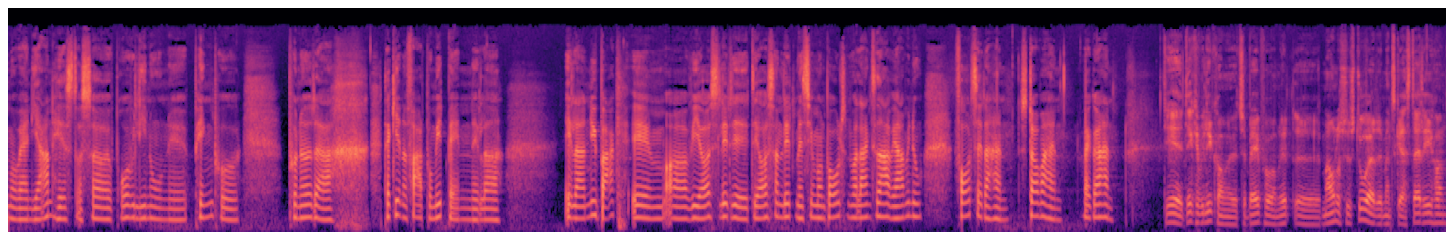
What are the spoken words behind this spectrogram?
må være en jernhest, og så bruger vi lige nogle øh, penge på, på noget, der, der giver noget fart på midtbanen, eller eller en ny bak. Øhm, og vi er også lidt, øh, det er også sådan lidt med Simon Poulsen. Hvor lang tid har vi ham endnu? Fortsætter han? Stopper han? Hvad gør han? Det, det kan vi lige komme tilbage på om lidt. Øh, Magnus, synes du, at man skal erstatte Eholm?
